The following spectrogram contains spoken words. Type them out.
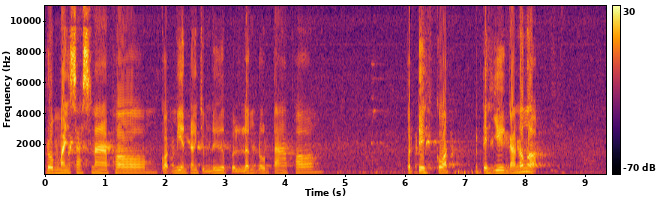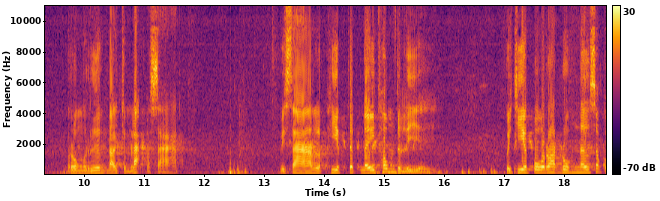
ព្រហ្មញ្ញសាសនាផងគាត់មានទាំងជំនឿពលឹងដូនតាផង ប្រទេសគាត់ប្រទេសយើងកាលនោះរុងរឿងដោយចម្លាក់ប្រាសាទវិសាលភាពទឹកដីធំទូលាយប្រជាពលរដ្ឋរស់នៅសុខ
